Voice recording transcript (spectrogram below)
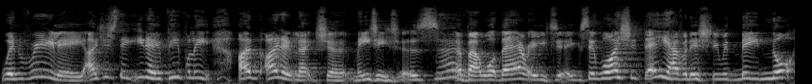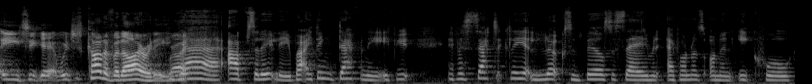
When really, I just think, you know, people eat. I, I don't lecture meat eaters no. about what they're eating. So why should they have an issue with me not eating it? Which is kind of an irony, right? Yeah, absolutely. But I think definitely if you if aesthetically it looks and feels the same and everyone is on an equal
